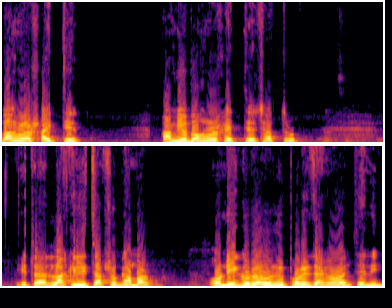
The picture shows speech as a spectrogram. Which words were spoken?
বাংলা সাহিত্যের। আমিও বাংলা সাহিত্যের ছাত্র। এটা লাকিলি তার সঙ্গে আমার অনেক ঘোরাঘুরি পরে দেখা হয় তিনি।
